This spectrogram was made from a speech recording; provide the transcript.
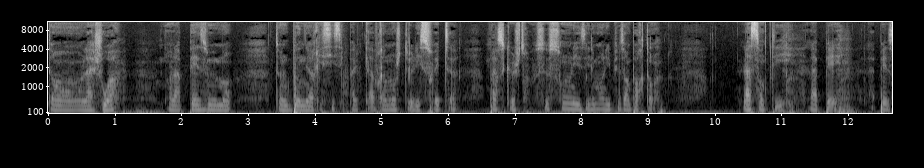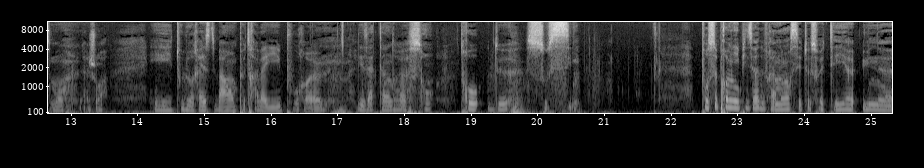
dans la joie, dans l'apaisement, dans le bonheur. Ici, c'est pas le cas. Vraiment, je te les souhaite parce que je trouve que ce sont les éléments les plus importants. La santé, la paix, l'apaisement, la joie. Et tout le reste, bah, on peut travailler pour euh, les atteindre sans trop de soucis. Pour ce premier épisode, vraiment, c'est te souhaiter euh, une euh,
